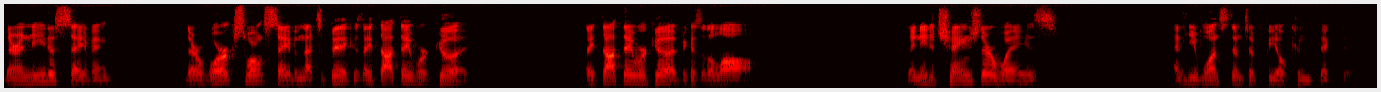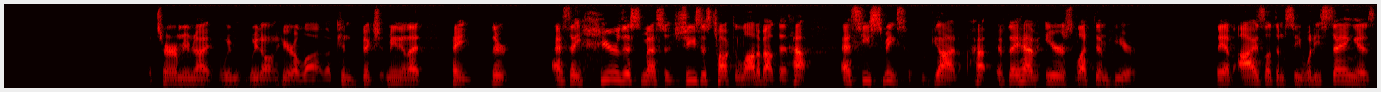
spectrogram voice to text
they're in need of saving. Their works won't save them. That's big because they thought they were good. They thought they were good because of the law. They need to change their ways, and He wants them to feel convicted. A term you might, we, we don't hear a lot. A conviction, meaning that, hey, they're, as they hear this message, Jesus talked a lot about that. How, as He speaks, God, how, if they have ears, let them hear. If they have eyes, let them see. What He's saying is,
